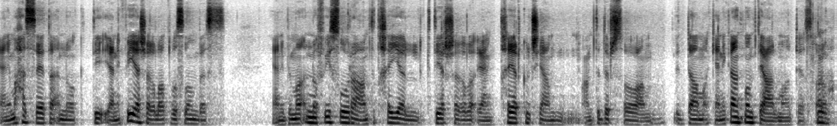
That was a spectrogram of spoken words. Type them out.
يعني ما حسيتها إنه كتير يعني فيها شغلات بصم بس. يعني بما إنه في صورة عم تتخيل كتير شغلات يعني تخيل كل شيء عم عم تدرسه عم قدامك يعني كانت ممتعة المادة صراحة.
